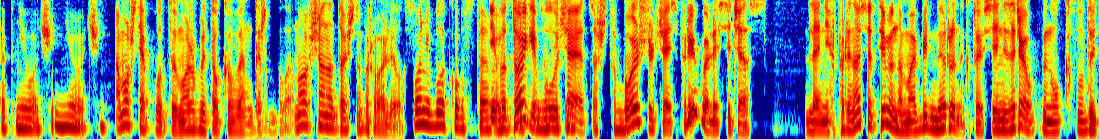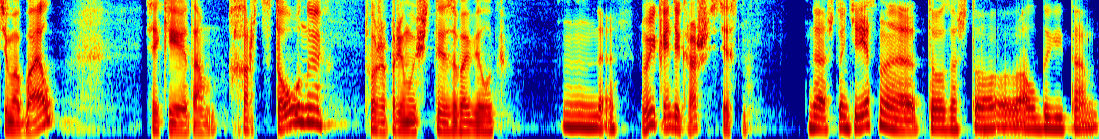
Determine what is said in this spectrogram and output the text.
так не очень, не очень. А может, я путаю, может быть, только Vanguard была. Ну, вообще, она точно провалилась. Помню Black Ops 2. И в итоге получается, что большую часть прибыли сейчас для них приносит именно мобильный рынок. То есть я не зря упомянул Call of Duty Mobile, всякие там Хардстоуны, Тоже преимущественно из-за мобилок. Да. Ну и Candy Crush, естественно. Да, что интересно, то, за что алды там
